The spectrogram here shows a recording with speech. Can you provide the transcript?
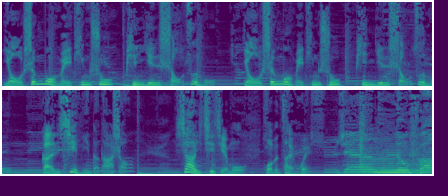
有声墨梅听书拼音首字母。有声墨梅听书拼音首字母。感谢您的打赏。下一期节目我们再会。时间流放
